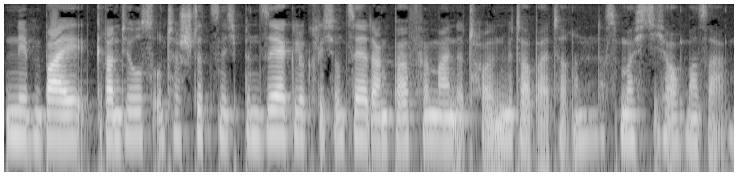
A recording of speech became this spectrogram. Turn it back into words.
nebenbei grandios unterstützen. Ich bin sehr glücklich und sehr dankbar für meine tollen Mitarbeiterinnen. Das möchte ich auch mal sagen sagen.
